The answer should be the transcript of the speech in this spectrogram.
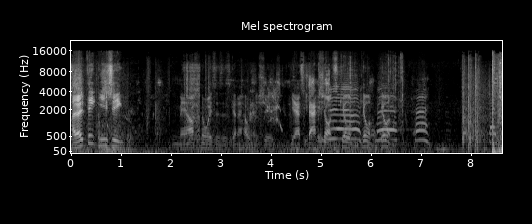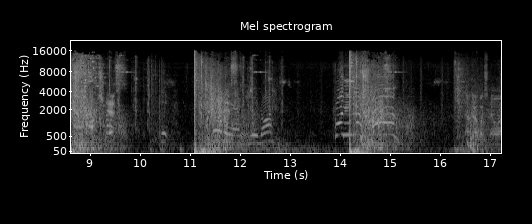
I don't think using mouth noises is gonna help you shoot. Yes, back shots. Kill him, kill him, kill him. Yes. I'm gonna watch Noah.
